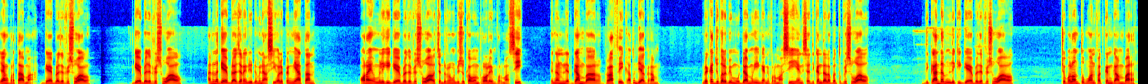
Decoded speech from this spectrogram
Yang pertama, gaya belajar visual. Gaya belajar visual adalah gaya belajar yang didominasi oleh penglihatan. Orang yang memiliki gaya belajar visual cenderung lebih suka memperoleh informasi dengan melihat gambar, grafik, atau diagram. Mereka juga lebih mudah mengingat informasi yang disajikan dalam bentuk visual. Jika Anda memiliki gaya belajar visual, cobalah untuk memanfaatkan gambar,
